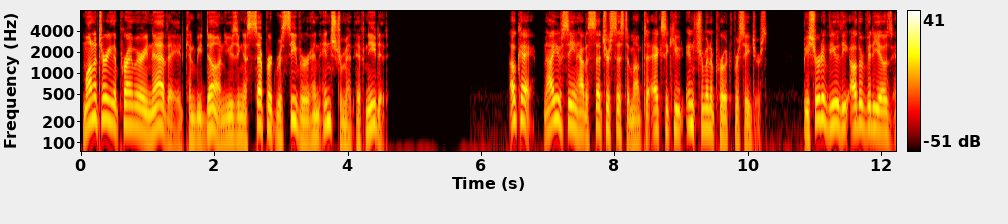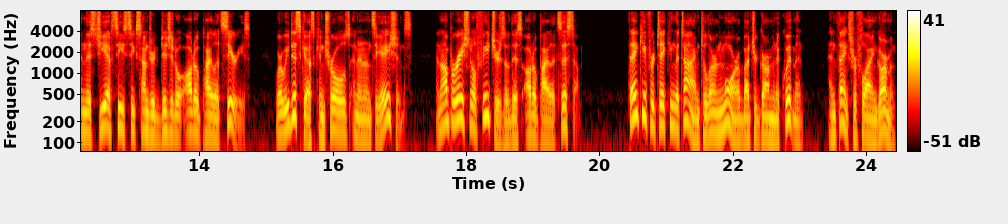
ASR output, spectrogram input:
Monitoring the primary nav aid can be done using a separate receiver and instrument if needed. Okay, now you've seen how to set your system up to execute instrument approach procedures. Be sure to view the other videos in this GFC 600 digital autopilot series where we discuss controls and annunciations, and operational features of this autopilot system. Thank you for taking the time to learn more about your Garmin equipment, and thanks for flying Garmin.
